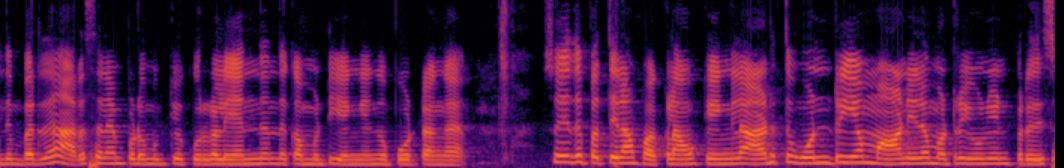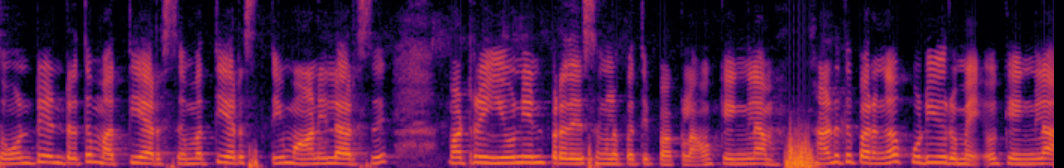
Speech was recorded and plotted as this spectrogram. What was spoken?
இது மாதிரி அரசியலமைப்போட முக்கிய கூறுகள். எந்தெந்த கமிட்டி எங்கெங்கே போட்டாங்க? ஸோ இதை பற்றிலாம் பார்க்கலாம் ஓகேங்களா அடுத்து ஒன்றியம் மாநிலம் மற்றும் யூனியன் பிரதேசம். ஒன்றியன்றது மத்திய அரசு மத்திய அரசையும் மாநில அரசு மற்றும் யூனியன் பிரதேசங்களை பற்றி பார்க்கலாம் ஓகேங்களா அடுத்து பாருங்கள் குடியுரிமை ஓகேங்களா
